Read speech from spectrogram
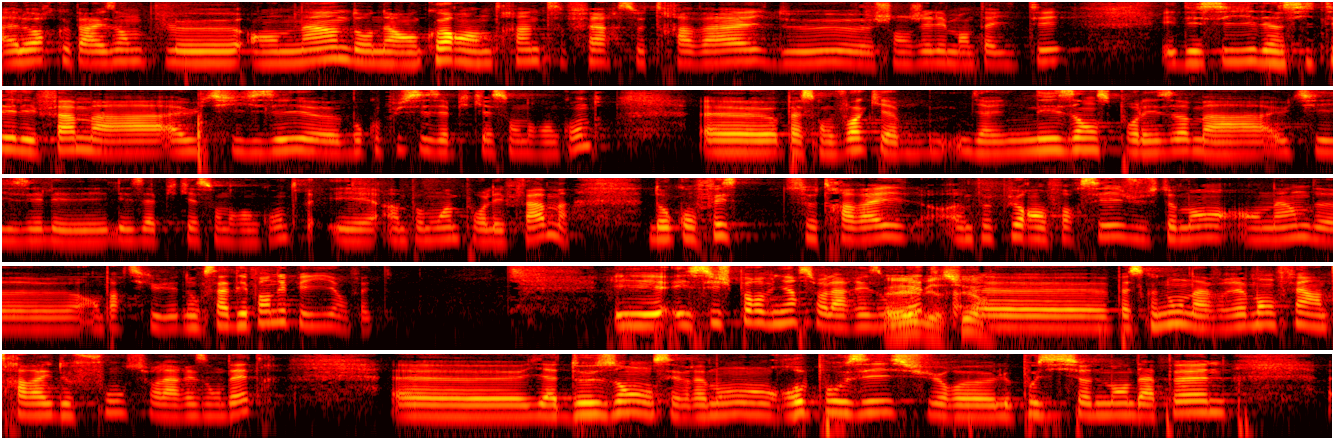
Alors que par exemple en Inde, on est encore en train de faire ce travail de changer les mentalités et d'essayer d'inciter les femmes à, utiliser euh, beaucoup plus ces applications de rencontres, euh, parce qu'on voit qu'il y, a une aisance pour les hommes à utiliser les, applications de rencontres et un peu moins pour les femmes. Donc on fait ce travail un peu plus renforcé justement en Inde euh, en particulier. Donc ça dépend des pays en fait. Et, si je peux revenir sur la raison d'être, parce que nous on a vraiment fait un travail de fond sur la raison d'être. Il y a deux ans, on s'est vraiment reposé sur le positionnement d'Apple,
